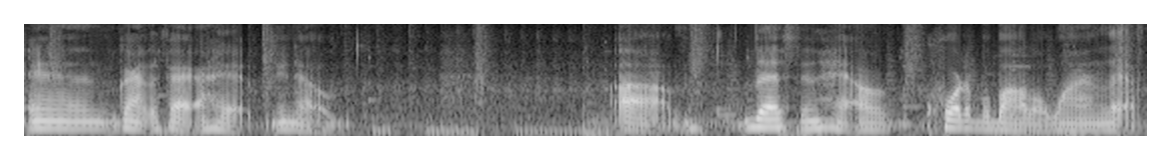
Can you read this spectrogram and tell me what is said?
And grant the fact I had, you know, um, less than a quarter of a bottle of wine left.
